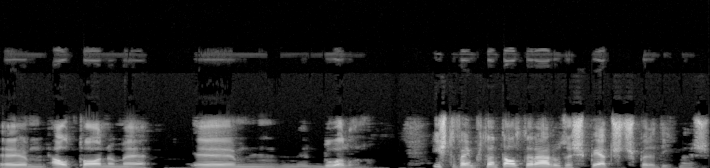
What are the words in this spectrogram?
um, ehm, autónoma um, ehm, do aluno. Isto vem, portanto, alterar os aspectos dos paradigmas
